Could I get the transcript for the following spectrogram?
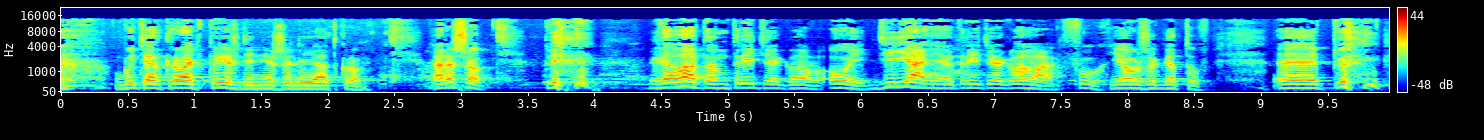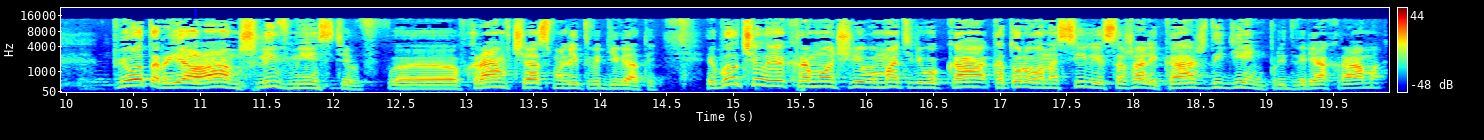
Будете открывать прежде, нежели я открою. Хорошо. Галатам 3 глава. Ой, Деяния 3 глава. Фух, я уже готов. Петр и Иоанн шли вместе в, э, в храм в час молитвы девятый. И был человек хромой чрева, матерь его, которого носили и сажали каждый день при дверях храма,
